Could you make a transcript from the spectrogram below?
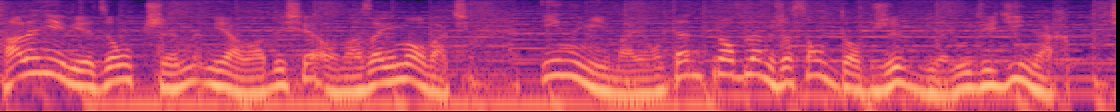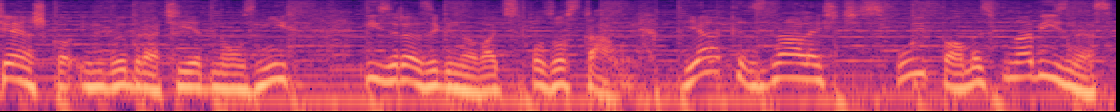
ale nie wiedzą, czym miałaby się ona zajmować. Inni mają ten problem, że są dobrzy w wielu dziedzinach. Ciężko im wybrać jedną z nich i zrezygnować z pozostałych. Jak znaleźć swój pomysł na biznes?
